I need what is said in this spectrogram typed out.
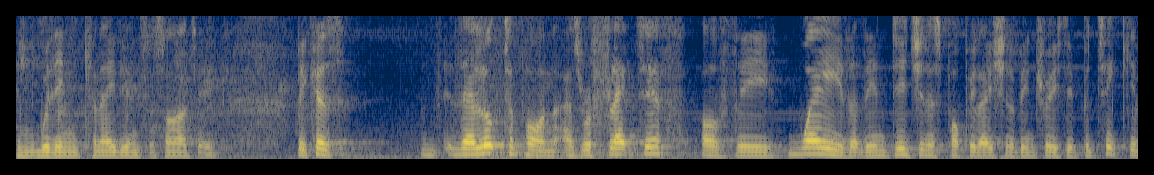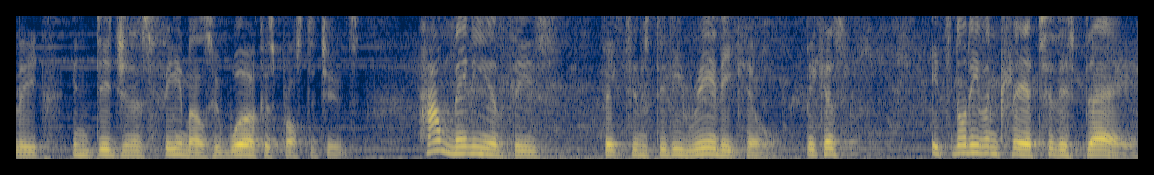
in, within Canadian society because they're looked upon as reflective of the way that the indigenous population have been treated, particularly indigenous females who work as prostitutes. How many of these victims did he really kill? Because it's not even clear to this day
